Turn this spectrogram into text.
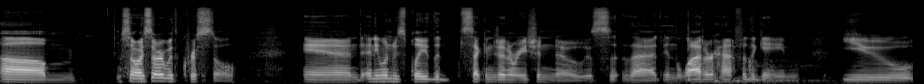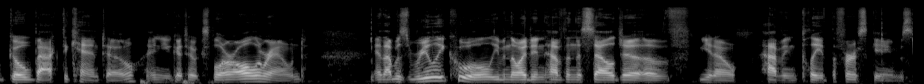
Um, so I started with Crystal, and anyone who's played the second generation knows that in the latter half of the game, you go back to Kanto and you get to explore all around. And that was really cool, even though I didn't have the nostalgia of, you know, having played the first games.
